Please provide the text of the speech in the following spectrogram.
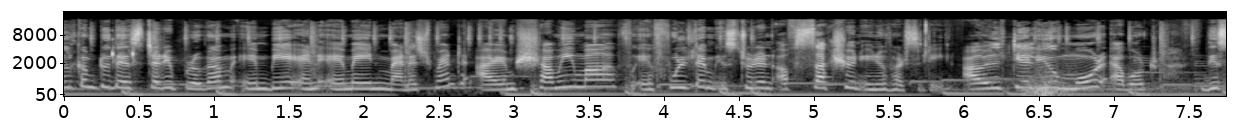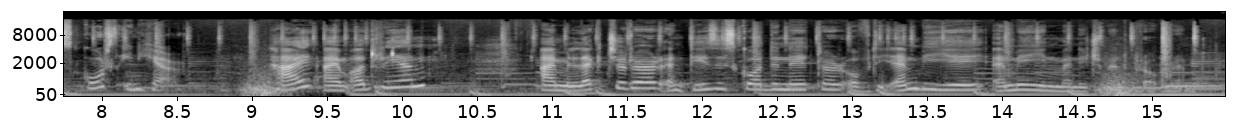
welcome to the study program MBA and MA in Management. I am Shamima, a full-time student of Saxion University. I will tell you more about this course in here. Hi, I'm Adrienn. I'm a lecturer and thesis coordinator of the MBA MA in Management program.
